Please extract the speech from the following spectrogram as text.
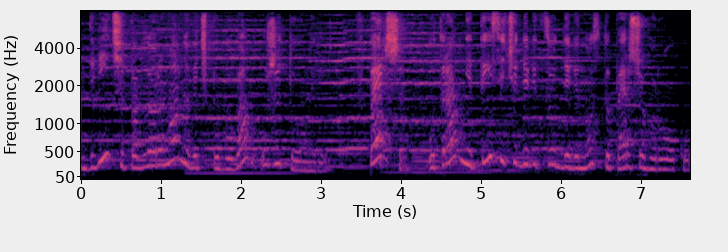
Двічі Павло Романович побував у Житомирі. Вперше у травні 1991 року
